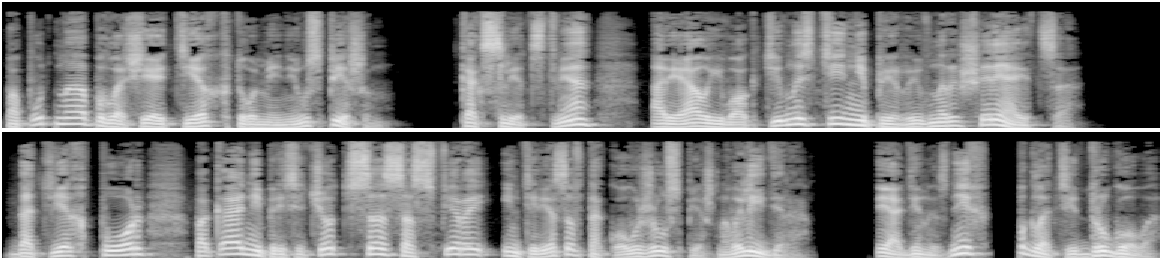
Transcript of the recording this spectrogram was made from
попутно поглощая тех, кто менее успешен. Как следствие, ареал его активности непрерывно расширяется. До тех пор, пока не пересечется со сферой интересов такого же успешного лидера. И один из них поглотит другого.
